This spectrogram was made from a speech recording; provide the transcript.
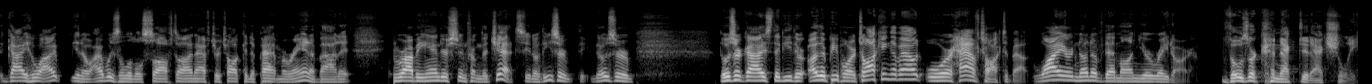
a guy who I, you know, I was a little soft on after talking to Pat Moran about it, Robbie Anderson from the Jets. You know, these are those are those are guys that either other people are talking about or have talked about. Why are none of them on your radar? Those are connected actually.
